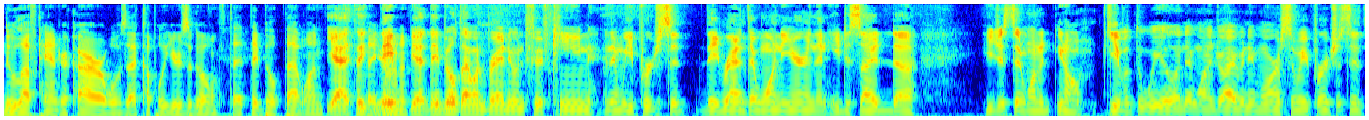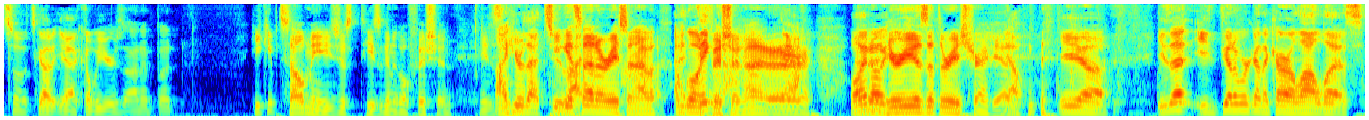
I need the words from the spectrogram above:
new left-hander car. What was that? A couple years ago that they built that one. Yeah, I think they running? yeah they built that one brand new in 15, and then we purchased it. They ran it that one year, and then he decided uh, he just didn't want to you know gave up the wheel and didn't want to drive anymore, so we purchased it. So it's got yeah a couple years on it, but He keeps telling me he's just he's gonna go fishing. He's, I hear that too. He gets I- out of racing. I'm, I'm I going think- fishing. Yeah. Well, I And know- here he is at the racetrack. Yeah. he uh he's at he's got to work on the car a lot less.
